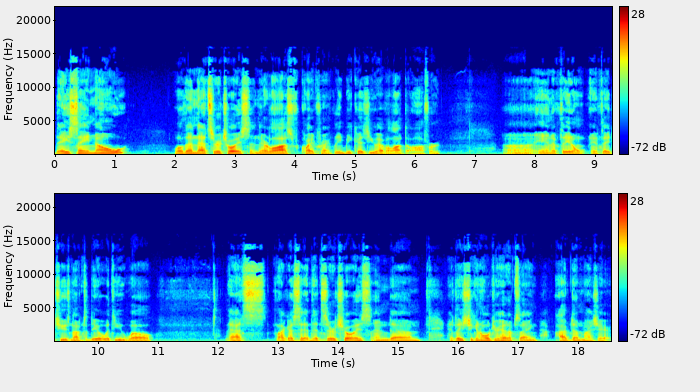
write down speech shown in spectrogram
they say no, well then that's their choice and their loss, quite frankly, because you have a lot to offer. Uh, and if they don't, if they choose not to deal with you, well, that's like I said, that's their choice, and um, at least you can hold your head up saying, I've done my share.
